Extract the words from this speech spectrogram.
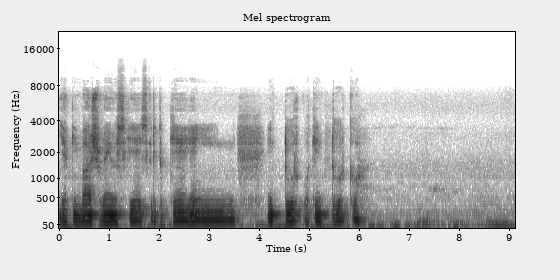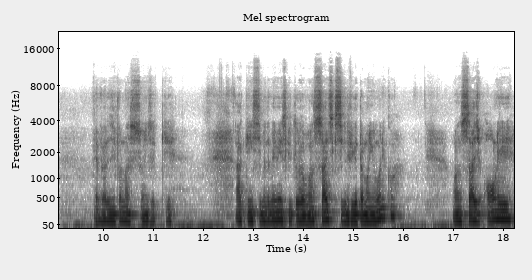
e aqui embaixo vem o que escrito que em em turco, aqui em turco. É várias informações aqui. Aqui em cima também vem escrito one size, que significa tamanho único. One size only.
